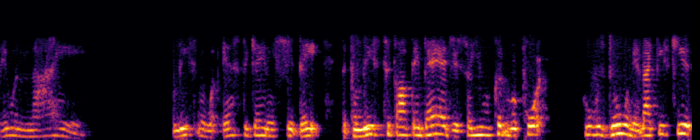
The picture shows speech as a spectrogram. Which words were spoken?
they were lying. Policemen were instigating shit. They the police took off their badges so you couldn't report who was doing it. Like these kids,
